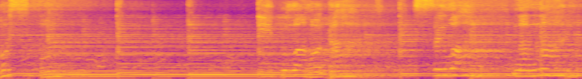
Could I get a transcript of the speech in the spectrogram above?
Господь, благодать сила на нарід.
